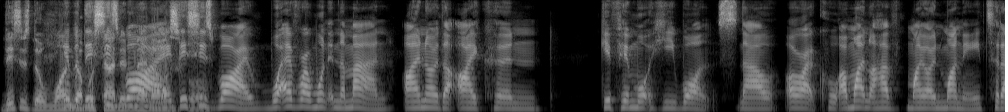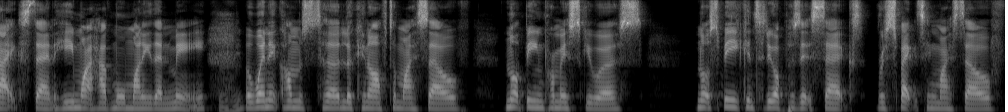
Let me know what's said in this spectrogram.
This is the one Yeah, double this is standard men why. This for. is why. Whatever I want in the man, I know that I can give him what he wants. Now, all right, cool. I might not have my own money to that extent. He might have more money than me. Mhm. But when it comes to looking after myself, not being promiscuous, not speaking to the opposite sex, respecting myself,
